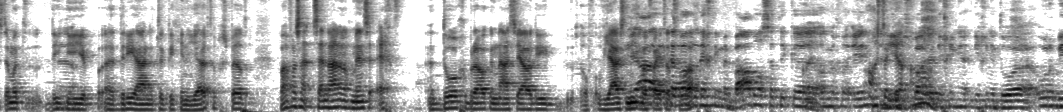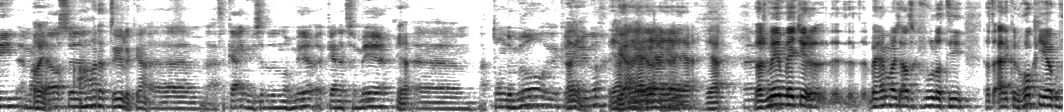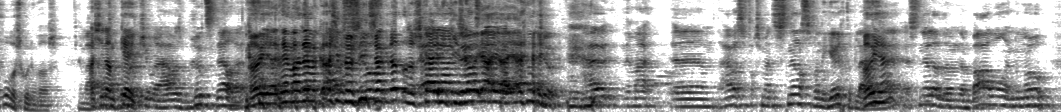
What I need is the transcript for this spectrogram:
die, die uh, drie jaar natuurlijk dat je in de jeugd hebt gespeeld, waarvan zijn, zijn daar nog mensen echt doorgebroken naast jou, die, of, of juist niet, ja, waarvan je dat verwacht? Ja, ik heb wel een lichting met Babel zat ik uh, oh, ja. ook nog wel in. Oh, die, ja? oh. die, gingen, die gingen door uh, Urbi en Marcelsen. Oh, ja. oh, natuurlijk, ja. Um, nou, even kijken, wie zitten er nog meer? Uh, Kenneth Vermeer, ja. um, nou, Tom de Mul, ken jullie nog? Ja, ja, ja, ja. ja, ja, ja. dat was meer een beetje, bij hem had je altijd het gevoel dat hij dat eigenlijk een hockey ook een voetbalschoenen was. Maar als je naar hem keek. Jongen, hij was bloedsnel, hè? Oh ja, nee, maar, nee, maar als je hem zo ziet, zag je dat als een scheidingje zo. Ja, ja, ja. Hij, maar uh, hij was volgens mij de snelste van de jeugdopleiding. Oh ja? Sneller dan, dan Babel en noem maar op.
